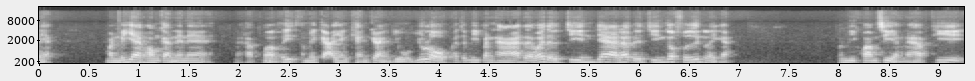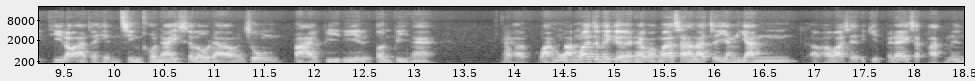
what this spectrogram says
เนี่ย มันไม่แย่พร้อมกันแน่ๆนะครับเพราะอเมริกายังแข็งแกร่งอยู่ยุโรปอาจจะมีปัญหาแต่ว่าเดี๋ยวจีนแย่แล้วเดี๋ยวจีนก็ฟื้นอะไรเงี้ยมันมีความเสี่ยงนะครับที่ที่เราอาจจะเห็น synchronized slowdown ในช่วงปลายปีนี้หรือต้นปีหน้า นะครับหวังหวังว่าจะไม่เกิดนะหวังว่าสหรัฐจะยังยันภาวะเศรษฐกิจไปได้อีกสักพักหนึ่ง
